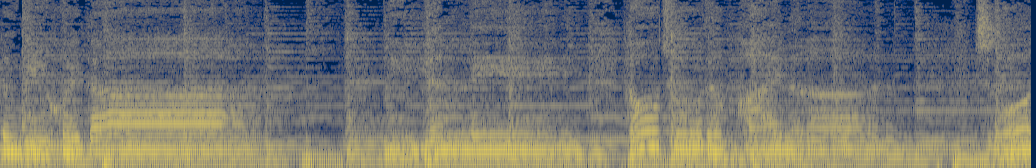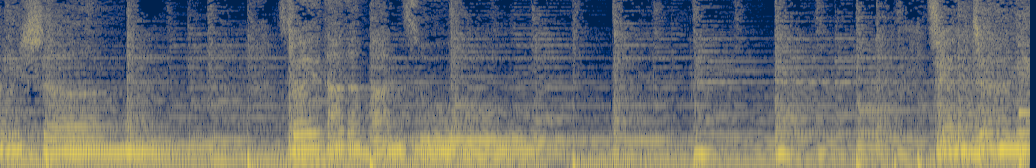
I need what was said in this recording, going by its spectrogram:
等你回答。你眼里透出的快乐，是我一生最大的满足。牵着你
